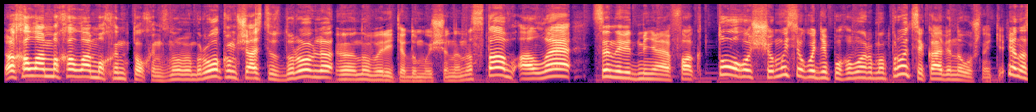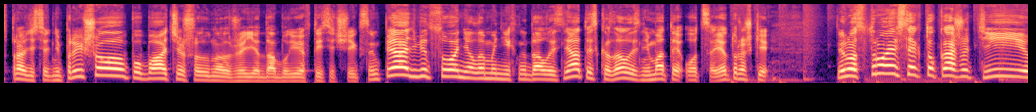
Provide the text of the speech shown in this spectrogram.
Ахалам, махалам, мохентохен з Новим роком, щастя, здоров'я. Е, Новий рік, я думаю, що не настав, але це не відміняє факт того, що ми сьогодні поговоримо про цікаві наушники. Я насправді сьогодні прийшов, побачив, що у нас вже є WF-1000XM5 від Sony, але мені їх не дали зняти, сказали знімати оце. Я трошки розстроївся, як то кажуть, і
